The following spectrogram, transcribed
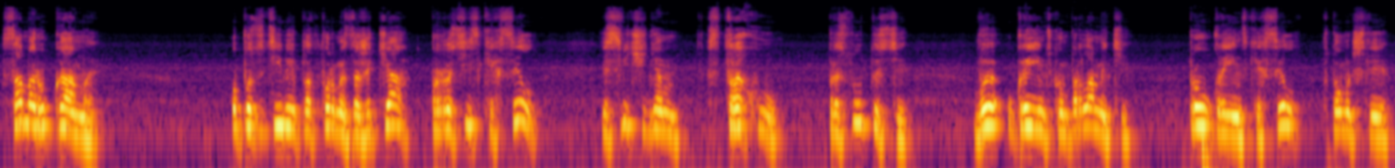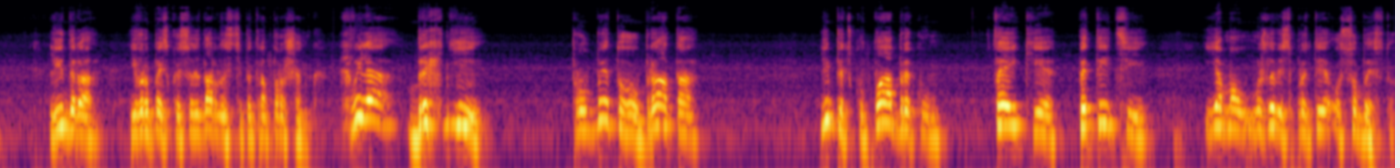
Саме руками опозиційної платформи за життя проросійських сил і свідченням страху присутності в українському парламенті проукраїнських сил, в тому числі лідера Європейської солідарності Петра Порошенка. Хвиля брехні про вбитого брата, ліпецьку фабрику, фейки, петиції. Я мав можливість пройти особисто.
